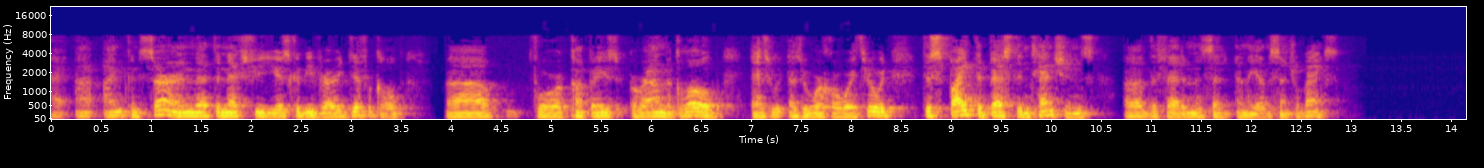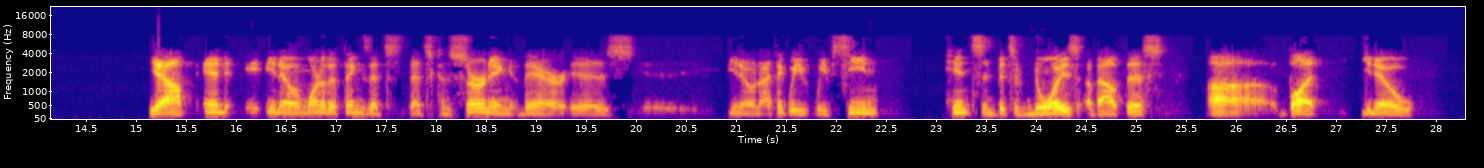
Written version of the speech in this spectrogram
I, am concerned that the next few years could be very difficult uh, for companies around the globe as we, as we work our way through it, despite the best intentions of the Fed and the, and the other central banks. Yeah, and you know, one of the things that's that's concerning there is, you know, and I think we we've seen hints and bits of noise about this, uh, but you know,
